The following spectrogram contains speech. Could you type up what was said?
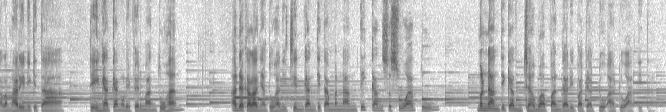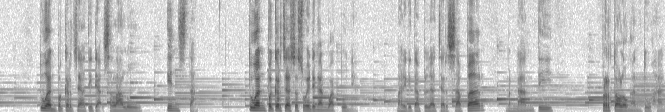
malam hari ini kita diingatkan oleh firman Tuhan, ada kalanya Tuhan izinkan kita menantikan sesuatu menantikan jawaban daripada doa-doa kita. Tuhan bekerja tidak selalu instan. Tuhan bekerja sesuai dengan waktunya. Mari kita belajar sabar menanti pertolongan Tuhan.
